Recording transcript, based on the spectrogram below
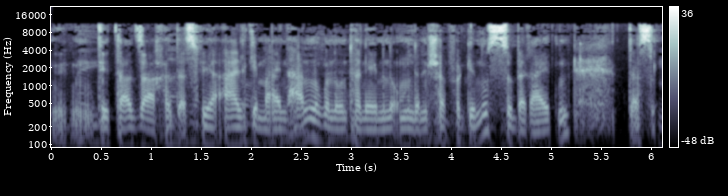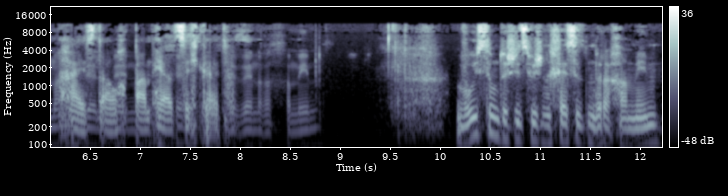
Die Tatsache, dass wir allgemein Handlungen unternehmen, um dem Schöpfer Genuss zu bereiten, das heißt auch Barmherzigkeit. Wo ist der Unterschied zwischen Chesed und Rachamim?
